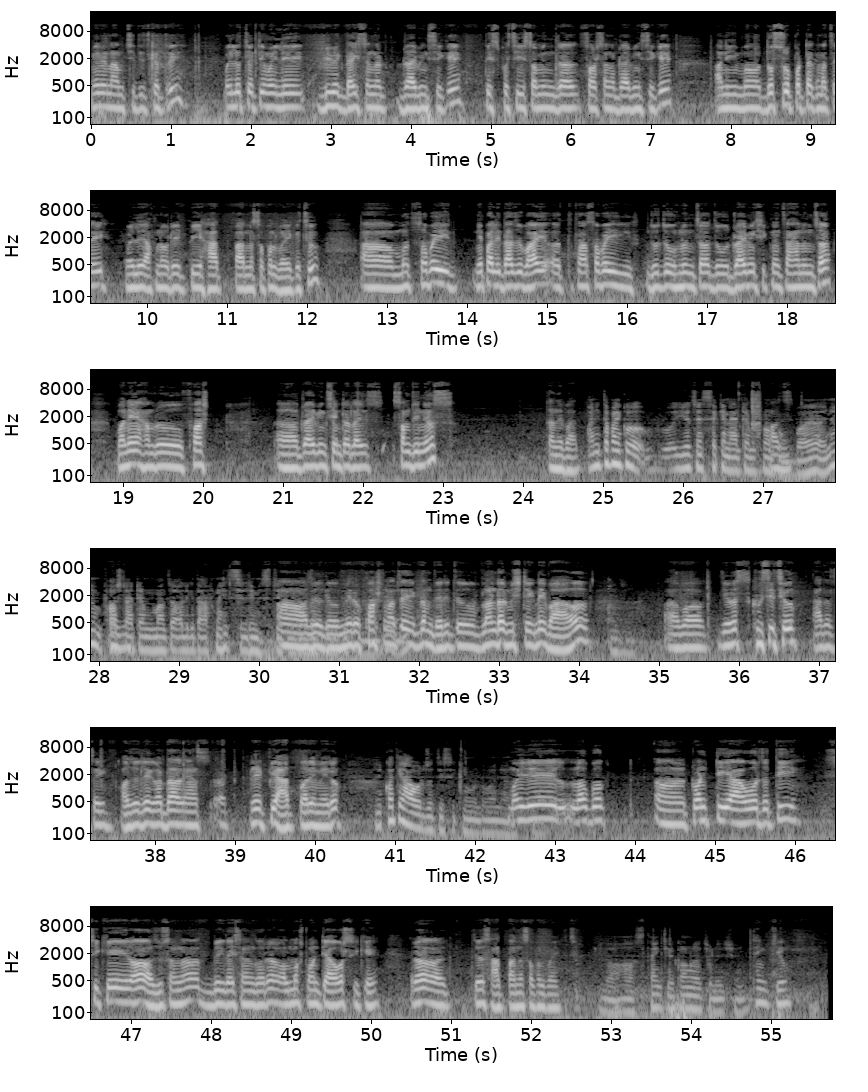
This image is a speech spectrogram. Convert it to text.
मेरो नाम क्षितिज खत्री। पहिलोचोटि मैले विवेक दाईसँग ड्राइभिङ सिकेँ। त्यसपछि समिन्द्र सरसँग ड्राइभिङ सिकेँ। अनि म दोस्रो पटकमा चाहिँ मैले आफ्नो रेड पे हात पार्न सफल भएको छु। म सबै नेपाली दाजुभाइ तथा सबै जो जो हुनुहुन्छ जो ड्राइभिङ सिक्न चाहनुहुन्छ भने हाम्रो फर्स्ट ड्राइभिङ सेन्टरलाई सम्झिनुहोस्। धन्यवाद। अनि तपाईँको यो चाहिँ सेकेन्ड एटेम्पमा हजुर। भयो होइन? फर्स्ट हजुर। एटेम्पमा चाहिँ अलिकति आफ्नै सिल्ली मिस्टेक हजुर मेरो फर्स्टमा चाहिँ एकदम धेरै त्यो ब्लन्डर मिस्टेक नै भयो हो। अब जे होस् खुसी छु। आज चाहिँ हजुरले गर्दा यहाँ रेड पे हात पऱ्यो मेरो। कति आवर जति तपाईँले? मैले लगभग ट्वेन्टी आवर जति सिकेँ र हजुरसँग बेगदाईसँग गरेर अलमोस्ट ट्वेन्टी आवर्स सिकेँ र त्यो हात पार्न सफल भएको छु। ल हस् thank you congratulation thank you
